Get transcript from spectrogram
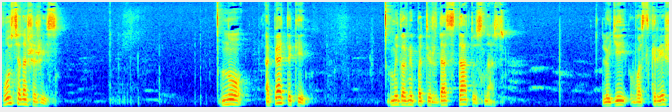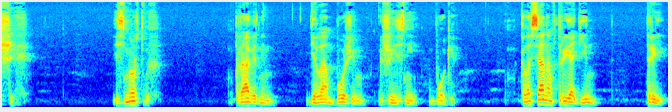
Вот вся наша жизнь. Но опять-таки мы должны подтверждать статус наш, людей воскресших из мертвых праведным делам Божьим к жизни в Боге. Колоссянам 3.1, 3.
